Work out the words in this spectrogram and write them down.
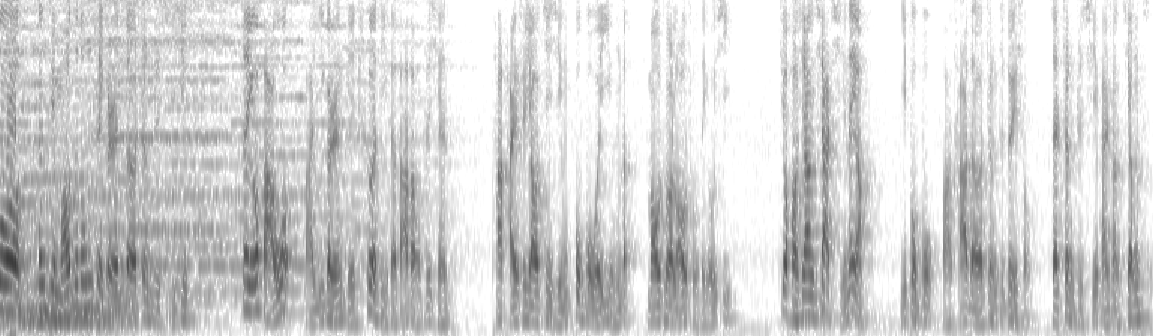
不过，根据毛泽东这个人的政治习性，在有把握把一个人给彻底的打倒之前，他还是要进行步步为营的猫捉老鼠的游戏，就好像下棋那样，一步步把他的政治对手在政治棋盘上将死。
